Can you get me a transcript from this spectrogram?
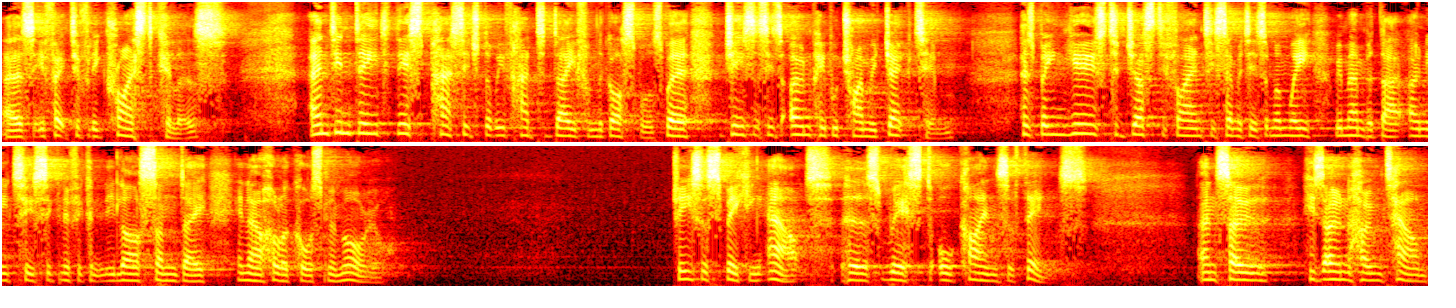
as effectively Christ killers. And indeed, this passage that we've had today from the Gospels, where Jesus' own people try and reject him, has been used to justify anti Semitism, and we remembered that only too significantly last Sunday in our Holocaust memorial. Jesus speaking out has risked all kinds of things. And so his own hometown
